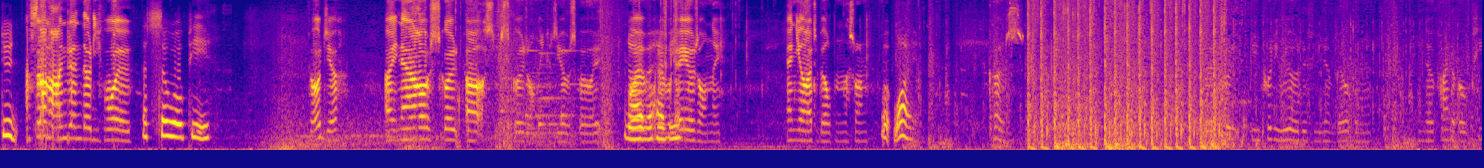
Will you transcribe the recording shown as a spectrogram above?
Dude, I'm still on 134. that's so OP. Told you. Alright, now Scourge, uh, Scourge only, because you have a Scourge. No, I have a heavy. AOs only. And you'll have to build in this one. But why? Because. Pretty, weird if you didn't build in it. And they're kind of OP.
